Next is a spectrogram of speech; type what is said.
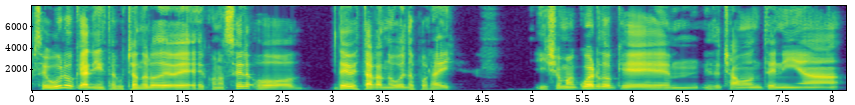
Seguro que alguien está escuchando lo debe de conocer o debe estar dando vueltas por ahí. Y yo me acuerdo que mm, ese chabón tenía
